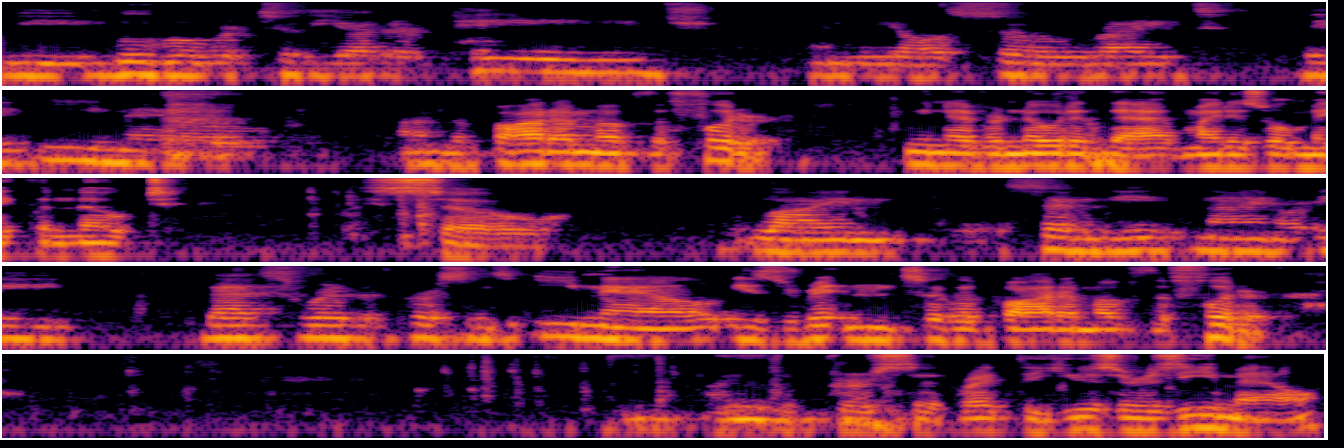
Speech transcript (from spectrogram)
We move over to the other page, and we also write the email on the bottom of the footer. We never noted that, might as well make a note. So, line 79 or 80, that's where the person's email is written to the bottom of the footer. Write the person, right, the user's email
